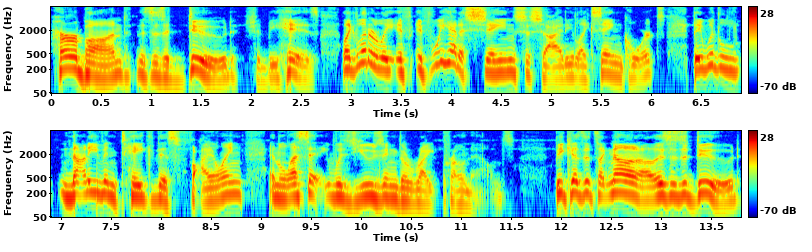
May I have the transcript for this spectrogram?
her bond. This is a dude, should be his. Like literally, if if we had a sane society, like sane courts, they would l- not even take this filing unless it was using the right pronouns. Because it's like, no, no, no, this is a dude,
